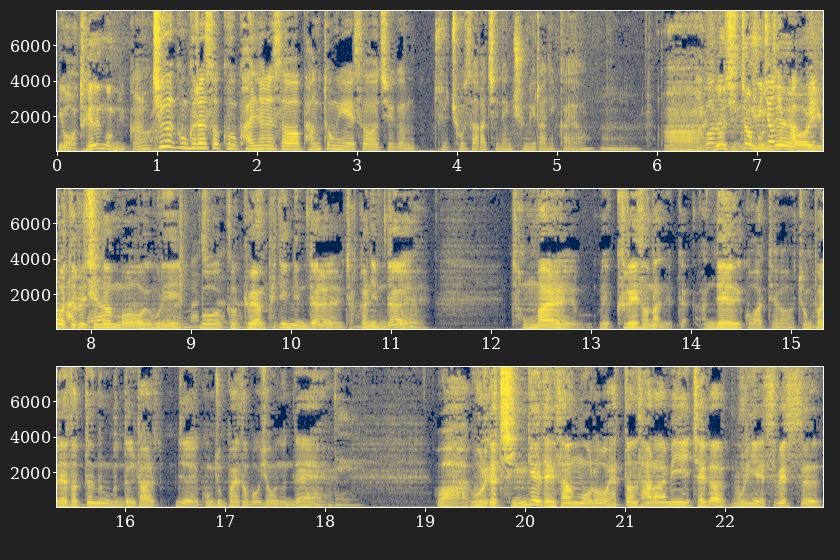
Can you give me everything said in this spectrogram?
이거 어떻게 된 겁니까? 음, 지금 그래서 그 관련해서 방통위에서 지금 조- 조사가 진행 중이라니까요. 음. 아, 이거 진짜 문제예요. 이거 것 들으시는 같아요. 뭐 음, 우리 뭐 그 교양. PD님들, 작가님들 정말 그래서는 안 될것 같아요. 종편에서 뜨는 분들 다 이제 공중파에서 모셔오는데 네. 와 우리가 징계 대상으로 했던 사람이 제가 우리 SBS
